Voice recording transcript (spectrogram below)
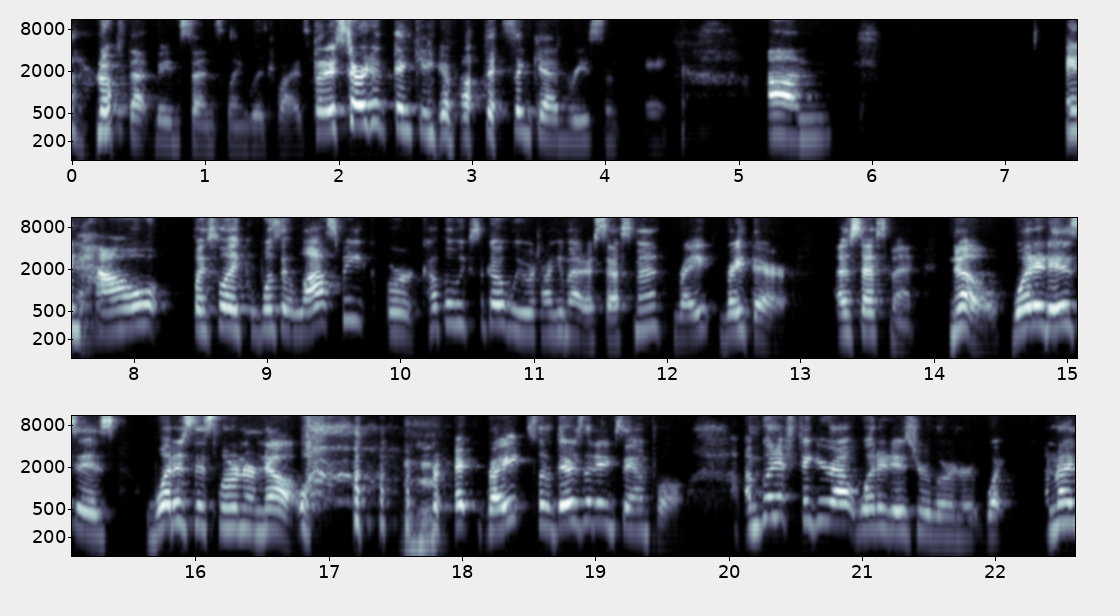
don't know if that made sense language wise, but I started thinking about this again recently. Um, and how, like, so like, was it last week or a couple weeks ago? We were talking about assessment, right? Right there, assessment. No, what it is is what does this learner know? Mhm. right, right. So there's an example. I'm going to figure out what it is your learner. What I'm not.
